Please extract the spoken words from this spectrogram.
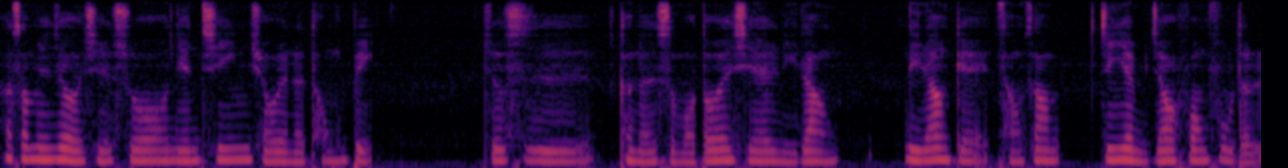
它上面就有写说，年轻球员的通病就是可能什么都会先礼让，礼让给场上经验比较丰富的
